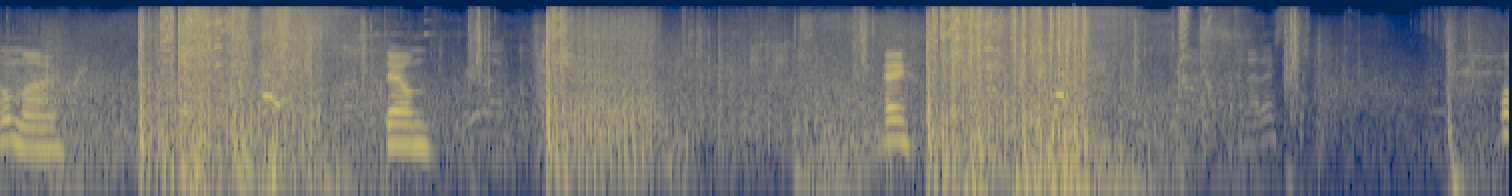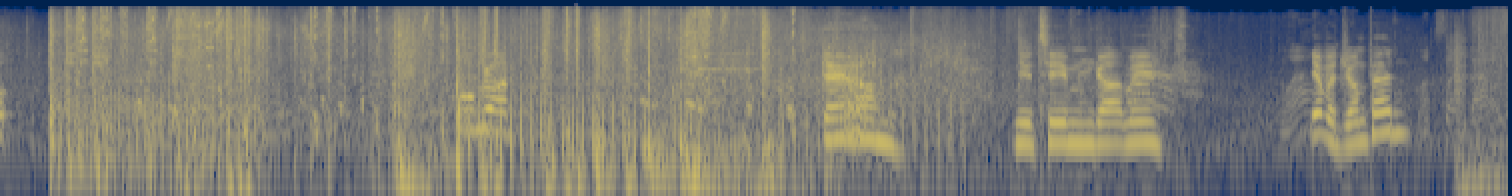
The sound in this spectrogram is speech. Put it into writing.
Oh my. Damn. Hey. Oh. Oh god. Damn. New team got me. You have a jump pad? looks like that was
